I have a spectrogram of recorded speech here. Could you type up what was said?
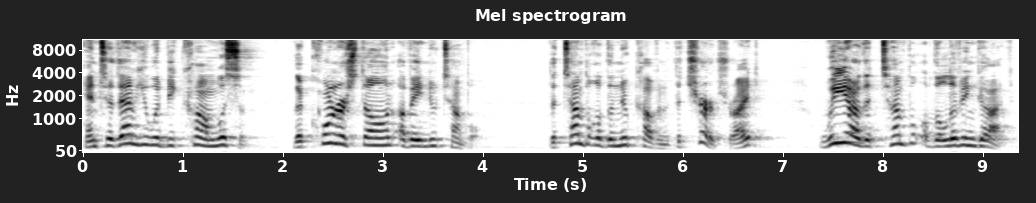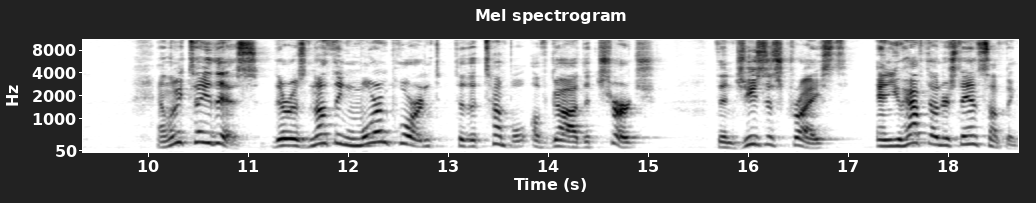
and to them he would become, listen, the cornerstone of a new temple, the temple of the new covenant, the church, right? We are the temple of the living God. And let me tell you this there is nothing more important to the temple of God, the church, than Jesus Christ. And you have to understand something.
